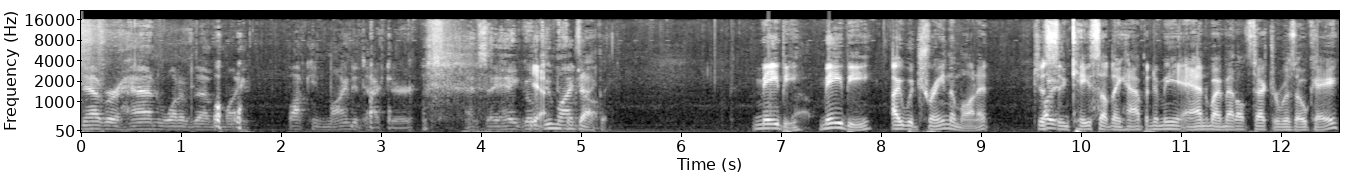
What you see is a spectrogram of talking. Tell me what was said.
never hand one of them my fucking mine detector and say, "Hey, go do my exactly. job." Maybe, maybe I would train them on it just Oh, in case something happened to me and my metal detector was okay.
